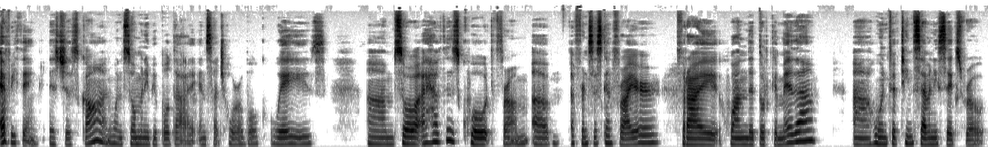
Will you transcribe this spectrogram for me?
Everything is just gone when so many people die in such horrible ways. Um, so i have this quote from uh, a franciscan friar fray juan de torquemada uh, who in 1576 wrote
